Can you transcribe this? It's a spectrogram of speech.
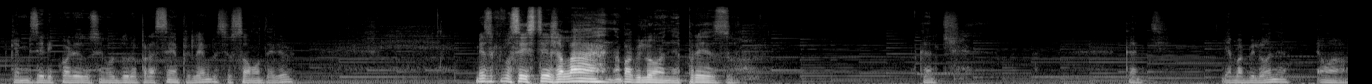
porque a misericórdia do Senhor dura para sempre. Lembra-se o salmo anterior? Mesmo que você esteja lá na Babilônia, preso, cante. Cante. E a Babilônia é uma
